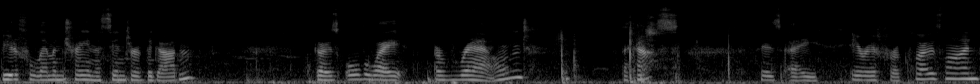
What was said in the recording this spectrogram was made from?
Beautiful lemon tree in the center of the garden. Goes all the way around the house There's a area for a clothesline.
